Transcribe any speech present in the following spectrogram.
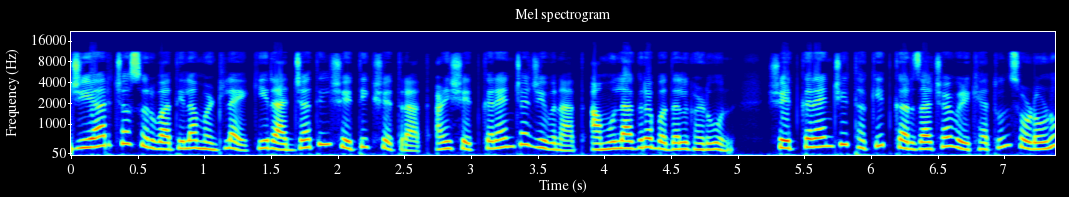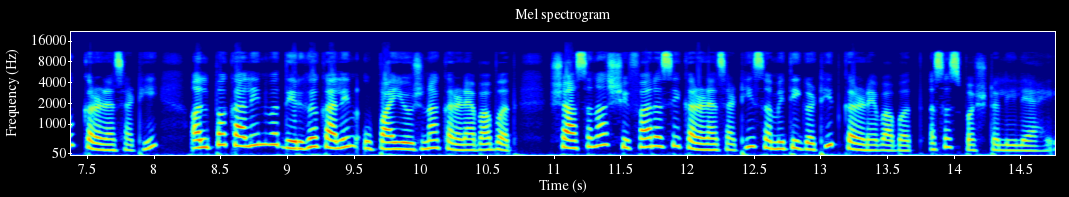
जीआरच्या सुरुवातीला म्हटलंय की राज्यातील शेती क्षेत्रात आणि शेतकऱ्यांच्या जीवनात आमूलाग्र बदल घडवून शेतकऱ्यांची थकीत कर्जाच्या विळख्यातून सोडवणूक करण्यासाठी अल्पकालीन व दीर्घकालीन उपाययोजना करण्याबाबत शासनास शिफारसी करण्यासाठी समिती गठीत करण्याबाबत असं स्पष्ट लिहिले आहे.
